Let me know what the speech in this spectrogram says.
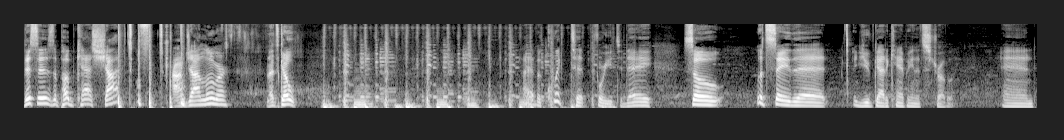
This is a pubcast shot. I'm Jon Loomer. Let's go. I have a quick tip for you today. So, let's say that you've got a campaign that's struggling, and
